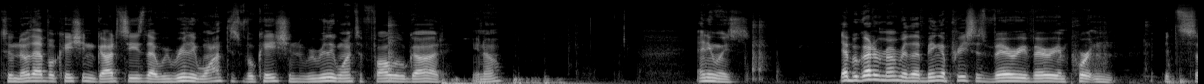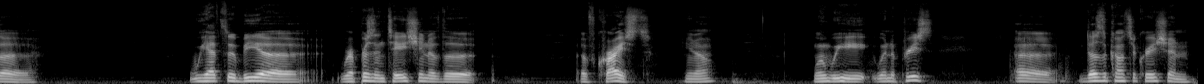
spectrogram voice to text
to know that vocation, God sees that we really want this vocation. We really want to follow God, you know? Anyways, yeah, but gotta remember that being a priest is very, very important. It's, uh, we have to be a representation of the, of Christ, you know? When we, when a priest, uh, does the consecration,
